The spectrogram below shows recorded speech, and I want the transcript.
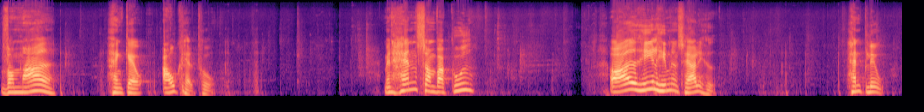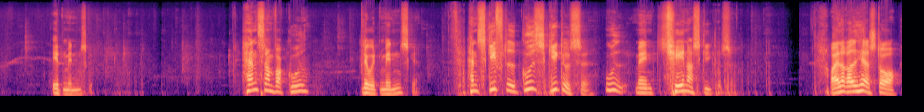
Hvor meget han gav afkald på. Men han, som var Gud, og ejede hele himlens herlighed, han blev et menneske. Han, som var Gud, blev et menneske. Han skiftede Guds skikkelse ud med en tjenerskikkelse. Og allerede her står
